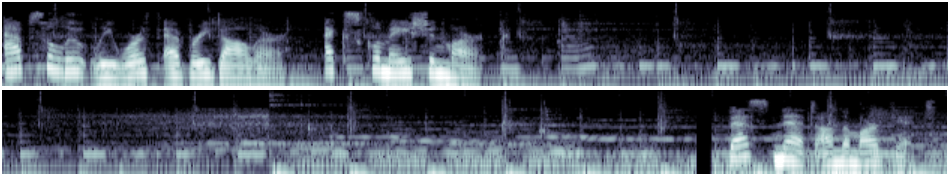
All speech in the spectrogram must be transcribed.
Absolutely worth every dollar. Exclamation mark. Best net on the market.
